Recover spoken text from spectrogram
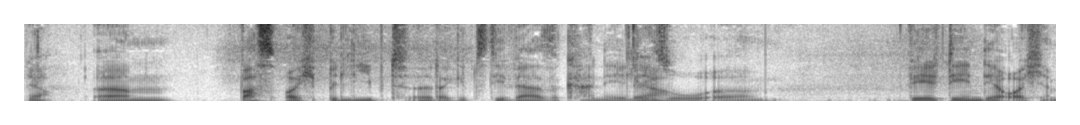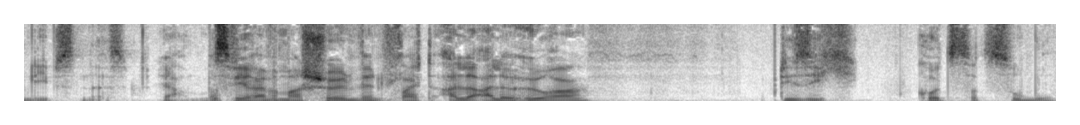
Ja. Ähm, was euch beliebt, äh, da gibt's diverse Kanäle. Ja. So ähm, wählt den, der euch am liebsten ist. Ja, das wäre einfach mal schön, wenn vielleicht alle, alle Hörer, die sich kurz dazu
